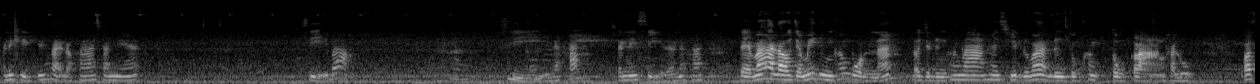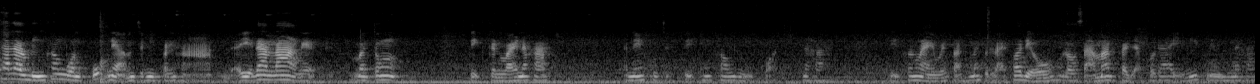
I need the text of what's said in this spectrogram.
อันนี้ขีดที่เท่าไหร่แล้วคะชั้นเนี้ย สีบ้างสีนะคะชั้นนี้สีแล้วนะคะ แต่ว่าเราจะไม่ดึงข้างบนนะ เราจะดึงข้างล่างให้ชิดหรือว่าดึงตรงข้างตรงกลางค่ะลูก เพราะถ้าเราดึงข้างบนปุ๊บเนี่ยมันจะมีปัญหาไอ้ด้านล่างเนี่ย มันต้องติดกันไว้นะคะ อันนี้คุณจะติดให้เขาอยู่ก่อนนะคะ ติดข้างในไว้ก่อนไม่เป็นไรเพราะเดี๋ยวเราสามารถขยับเขาได้อีกนิดนึงนะคะ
